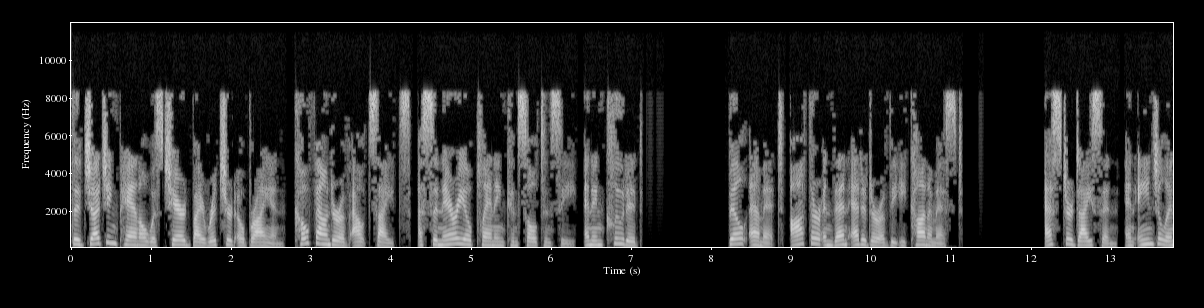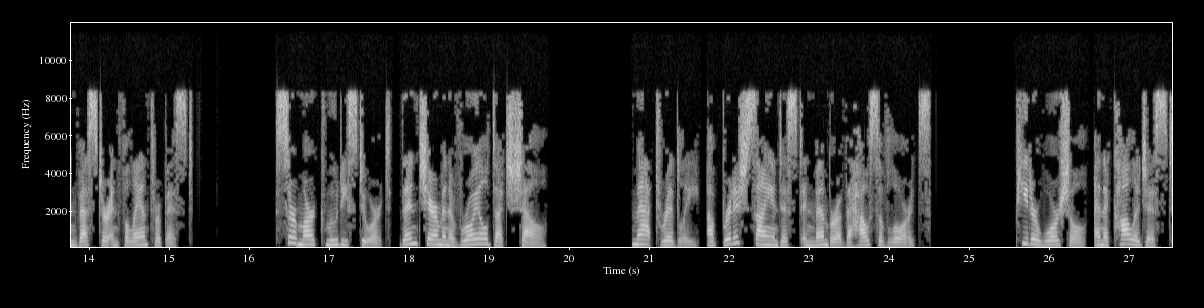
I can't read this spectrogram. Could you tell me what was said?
The judging panel was chaired by Richard O'Brien, co-founder of Outsights, a scenario planning consultancy, and included Bill Emmott, author and then editor of The Economist, Esther Dyson, an angel investor and philanthropist, Sir Mark Moody Stuart, then chairman of Royal Dutch Shell, Matt Ridley, a British scientist and member of the House of Lords, Peter Warshall, an ecologist,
